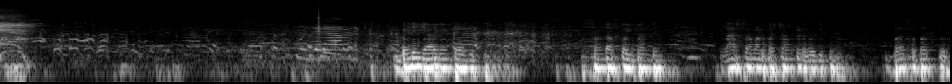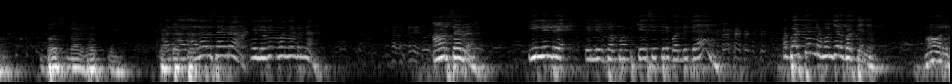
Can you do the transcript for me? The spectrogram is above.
ಹೇ? ಬೆಳಿಗ್ಗೆ ಆರು ಗಂಟೆ ಆಗಿತ್ತು ಸಂಡಾಸ್ಗೆ ಹೋಗಿ ಬಂದೆ. ನಾಷ್ಟ ಮಾಡಿ ಬಸ್ ಸ್ಟ್ಯಾಂಡ್ ಕಡೆ ಹೋಗಿದ್ದು. ಬಸ್ ಬತ್ತು ಬಸ್ನಾಗ ಹತ್ತಿ. ಅಲ್ಲವ್ರ ಸಾಹೇಬ್ರ ಇಲ್ಲಿ ಇದಕ್ಕೆ ಬಂದೇನ್ರಿ ನಾ ಹಾಂ ಸಾಹೇಬ್ರ ಇಲ್ಲಿ ಇಲ್ರಿ. ಇಲ್ಲಿ ಸ್ವಲ್ಪ ಒಂದು ಕೇಸ್ ಇತ್ರಿ ಬಂದಿದ್ದೆ. ಬರ್ತೇನೆ ರೀ ಮುಂಜಾನೆ ಬರ್ತೇನೆ ಹ್ಞೂ ರೀ.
